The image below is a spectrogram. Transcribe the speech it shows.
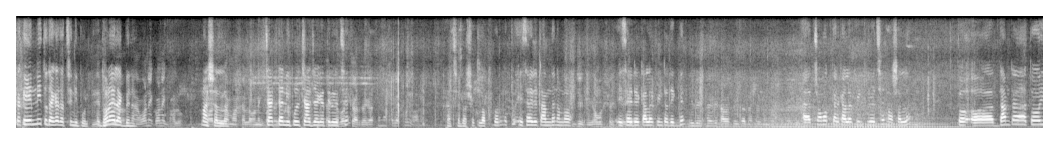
কাকা এমনি তো দেখা যাচ্ছে নিপুল ধরাই লাগবে না। হ্যাঁ, অনেক অনেক ভালো। মার্শাল্লাহ মাশাআল্লাহ অনেক চারটা নিপুল চার জায়গাতে রয়েছে। চার জায়গা আছে মাশাআল্লাহ খুবই ভালো। আচ্ছা দর্শক লক্ষ্য করুন একটু এই সাইডে টান দেন আমরা জি জি অবশ্যই। এই সাইডের কালার প্রিন্টটা দেখবেন। এই যে সাইডে কালার প্রিন্টটা দর্শক চমৎকার কালার প্রিন্ট রয়েছে মাসাল্লাহ তো দামটা তো ওই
